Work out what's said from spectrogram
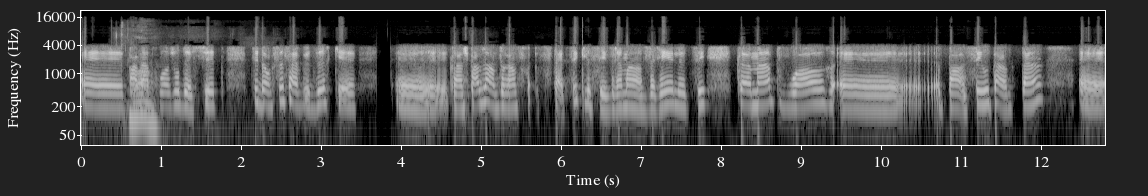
euh, pendant trois jours de suite. T'sais, donc ça, ça veut dire que euh, quand je parle d'endurance statique, c'est vraiment vrai. Là, comment pouvoir euh, passer autant de temps euh,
